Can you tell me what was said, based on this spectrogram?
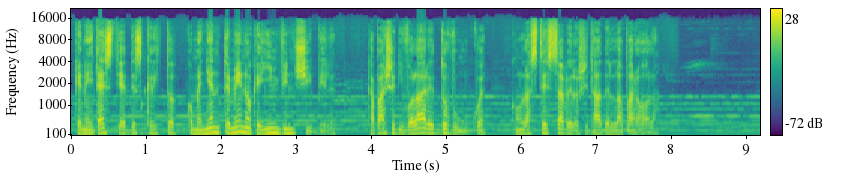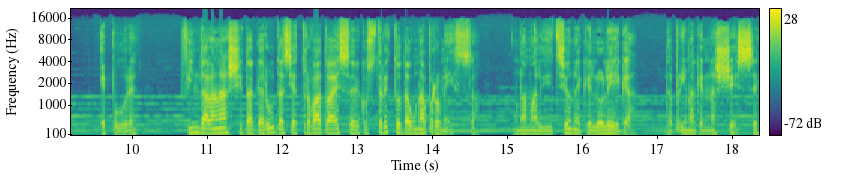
che nei testi è descritto come niente meno che invincibile, capace di volare dovunque con la stessa velocità della parola. Eppure, Fin dalla nascita Garuda si è trovato a essere costretto da una promessa, una maledizione che lo lega, da prima che nascesse,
